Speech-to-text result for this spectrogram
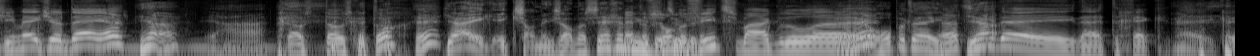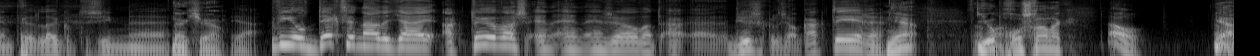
she makes your day, hè? Ja, Ja, Toos, Tooske toch? Hè? ja ik, ik zal niks anders zeggen Met nu of zonder fiets, maar ik bedoel... eh, Eh, hè? hoppatee. Hartstikke Ja. idee. Nee, te gek. Nee, ik vind het eh, leuk om te zien. eh, Dankjewel. ja. Wie ontdekte nou dat jij acteur was en, en, en zo? Want uh, musical is ook acteren. Ja, Job Goschalk. Oh, oké. Ja.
